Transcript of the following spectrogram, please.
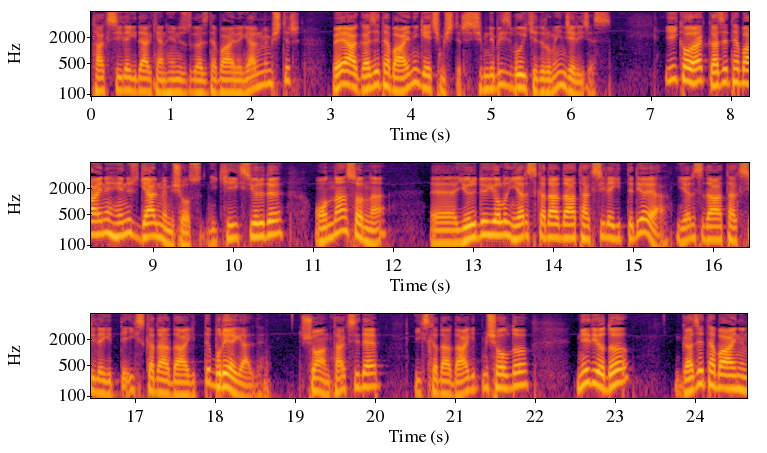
Taksiyle giderken henüz gazete bayine gelmemiştir. Veya gazete bayini geçmiştir. Şimdi biz bu iki durumu inceleyeceğiz. İlk olarak gazete bayine henüz gelmemiş olsun. 2x yürüdü. Ondan sonra e, yürüdüğü yolun yarısı kadar daha taksiyle gitti diyor ya. Yarısı daha taksiyle gitti. X kadar daha gitti. Buraya geldi. Şu an takside X kadar daha gitmiş oldu. Ne diyordu? Gazete bayinin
